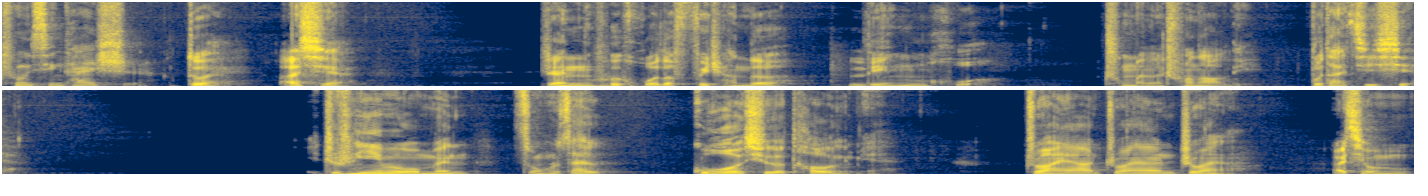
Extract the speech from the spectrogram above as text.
重新开始。对，而且人会活得非常的灵活，充满了创造力，不太机械。就是因为我们总是在过去的套路里面转呀转呀转呀，而且我们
